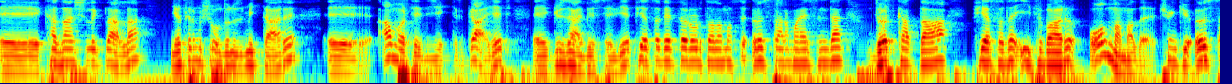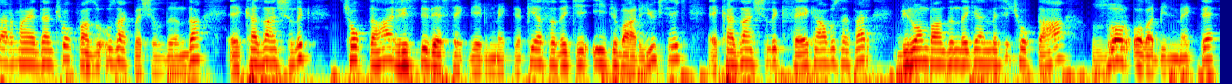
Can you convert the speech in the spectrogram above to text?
e, kazançlılıklarla yatırmış olduğunuz miktarı e, amorti edecektir. Gayet e, güzel bir seviye. Piyasa defter ortalaması öz sermayesinden 4 kat daha piyasada itibarı olmamalı. Çünkü öz sermayeden çok fazla uzaklaşıldığında e, kazançlılık çok daha riskli destekleyebilmekte. Piyasadaki itibarı yüksek, e, kazançlılık FK bu sefer bir on bandında gelmesi çok daha zor olabilmekte.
